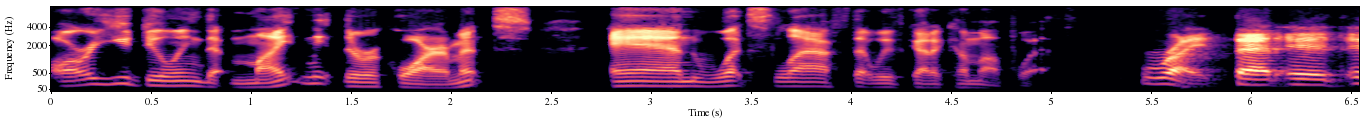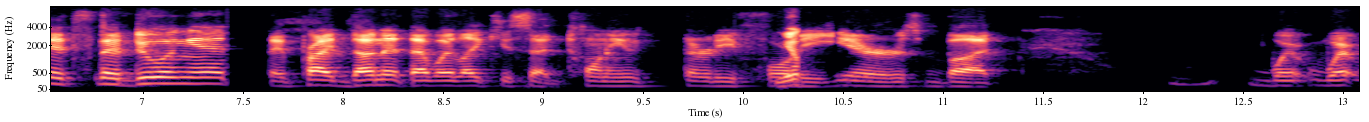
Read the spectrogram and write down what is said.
are you doing that might meet the requirements, and what's left that we've got to come up with. Right. That it, it's they're doing it. They've probably done it that way, like you said, 20, 30, 40 years, but where, where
